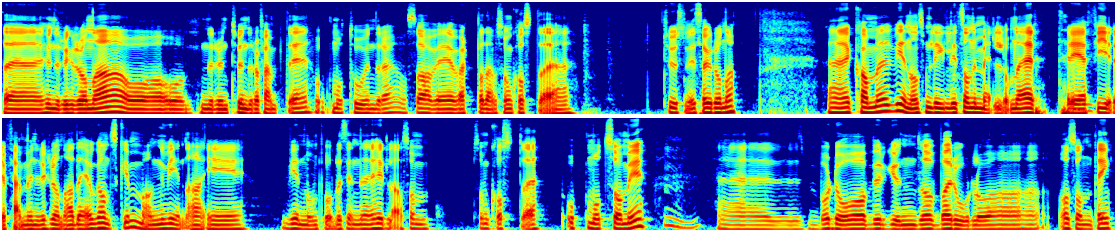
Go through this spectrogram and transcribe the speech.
til 100 kroner og rundt 150, opp mot 200. Og så har vi vært på dem som koster tusenvis av kroner. Eh, hva med vinene som ligger litt sånn imellom der? 300-400-500 kroner. Det er jo ganske mange viner i Vinmonopolet sine hyller som, som koster opp mot så mye. Mm. Eh, Bordeaux, Burgund og Barolo og, og sånne ting.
